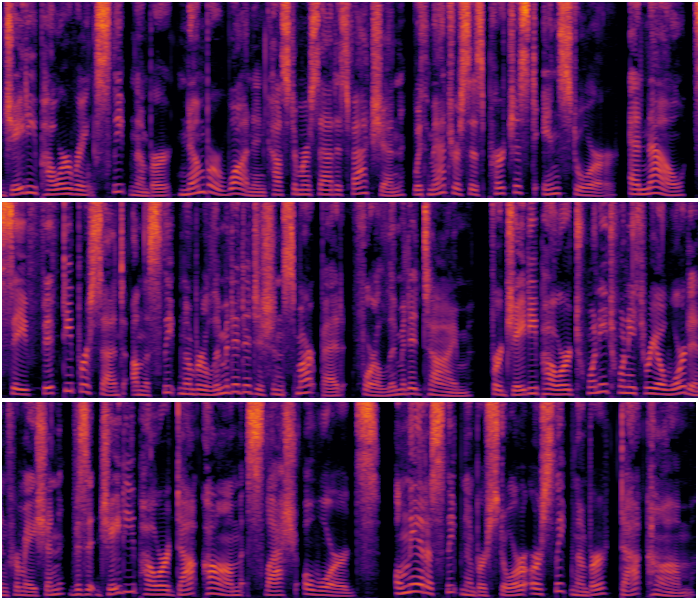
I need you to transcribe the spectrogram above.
JD Power ranks Sleep Number number 1 in customer satisfaction with mattresses purchased in-store. And now, save 50% on the Sleep Number limited edition Smart Bed for a limited time. For JD Power 2023 award information, visit jdpower.com/awards. Only at a Sleep Number store or sleepnumber.com.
